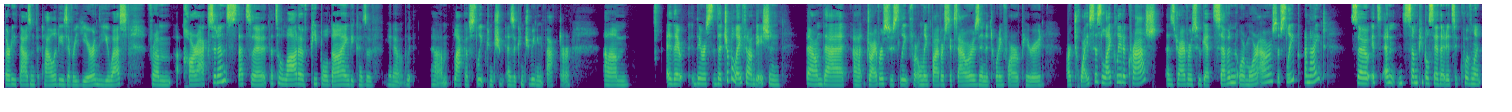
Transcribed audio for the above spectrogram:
30,000 fatalities every year in the U.S. from car accidents, that's a that's a lot of people dying because of you know with um, lack of sleep contrib- as a contributing factor. Um, there, there's the AAA Foundation found that uh, drivers who sleep for only five or six hours in a 24 hour period are twice as likely to crash as drivers who get seven or more hours of sleep a night. So it's, and some people say that it's equivalent,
